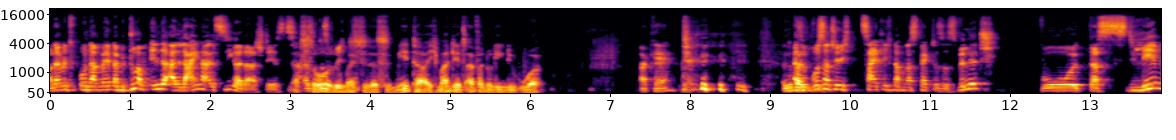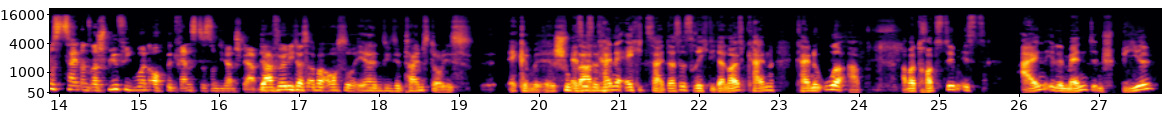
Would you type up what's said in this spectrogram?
Und damit, und damit, damit du am Ende alleine als Sieger dastehst. Ach Also so, das du meinst das Meta. Ich meinte jetzt einfach nur gegen die Uhr. Okay. Also, Also wo es natürlich zeitlich noch ein Aspekt ist, ist Village, wo das, die Lebenszeit unserer Spielfiguren auch begrenzt ist und die dann sterben. da würde ich das aber auch so eher in diese Time Stories äh, Ecke äh, es Schublade. ist keine Echtzeit, das ist richtig. Da läuft kein, keine Uhr ab. Aber trotzdem ist ein Element im Spiel,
